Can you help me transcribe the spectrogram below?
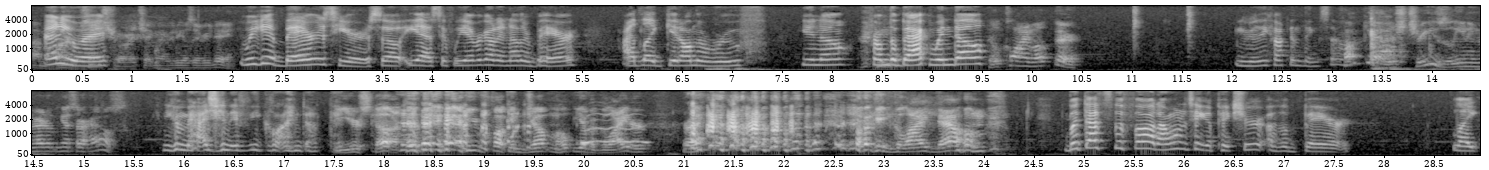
I'm Anyway. 100% sure. I check my videos every day. We get bears here, so yes, if we ever got another bear, I'd like get on the roof, you know, from the back window. He'll climb up there. You really fucking think so? Fuck yeah, there's trees leaning right up against our house. Can you imagine if he climbed up there? You're stuck. you fucking jump and hope you have a glider, right? fucking glide down. But that's the fun. I want to take a picture of a bear. Like,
